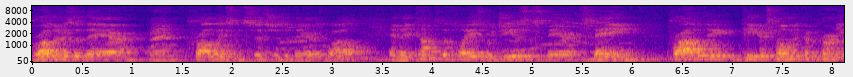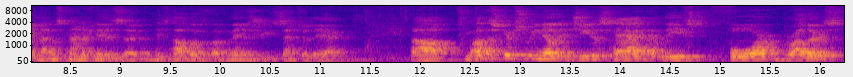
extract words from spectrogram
brothers are there, and probably some sisters are there as well. And they come to the place where Jesus is there, staying, probably Peter's home in Capernaum. That was kind of his, uh, his hub of, of ministry center there. Uh, from other scriptures, we know that Jesus had at least four brothers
